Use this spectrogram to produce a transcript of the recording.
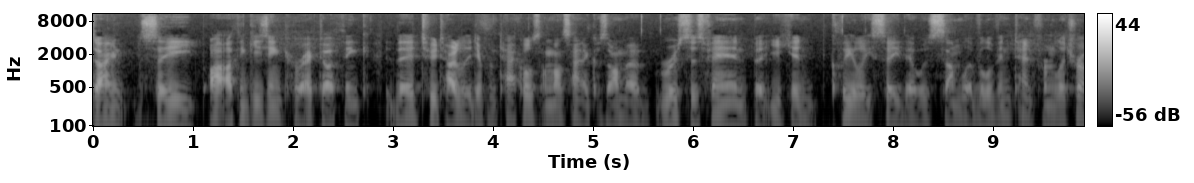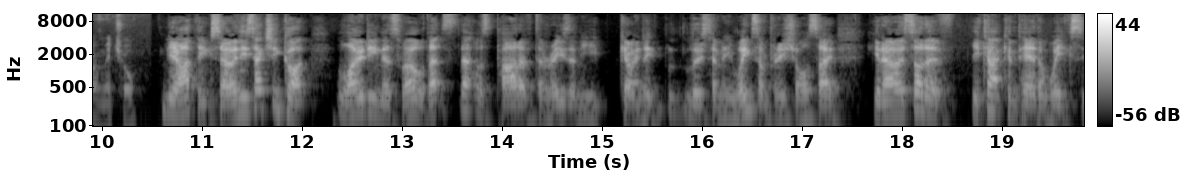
don't see. I, I think he's incorrect. I think they're two totally different tackles. I'm not saying it because I'm a Roosters fan, but you can clearly see there was some level of intent from Latrell Mitchell. Yeah, I think so. And he's actually got loading as well. That's that was part of the reason he going to lose so many weeks. I'm pretty sure. So you know, it's sort of you can't compare the weeks.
